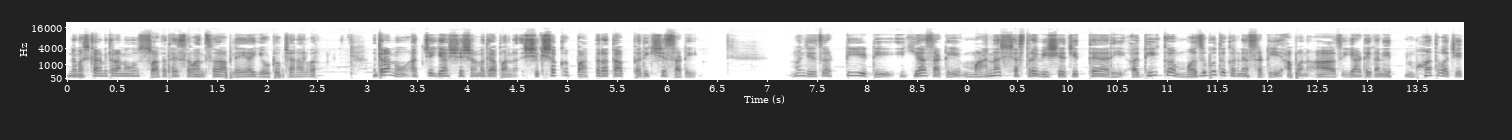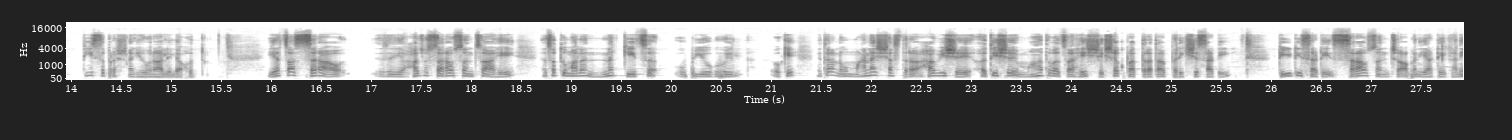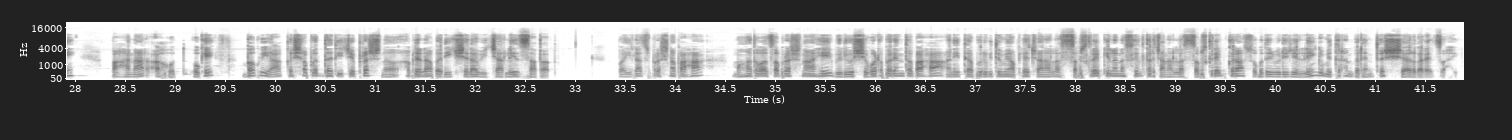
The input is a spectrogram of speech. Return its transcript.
नमस्कार मित्रांनो स्वागत आहे सर्वांचं आपल्या या यूट्यूब चॅनलवर मित्रांनो आजच्या या सेशनमध्ये आपण शिक्षक पात्रता परीक्षेसाठी म्हणजेच टी ई टी यासाठी मानसशास्त्र विषयाची तयारी अधिक मजबूत करण्यासाठी आपण आज या ठिकाणी महत्त्वाचे तीस प्रश्न घेऊन आलेले आहोत. याचा सराव हा जो सराव संच आहे याचा तुम्हाला नक्कीच उपयोग होईल. ओके? मित्रांनो मानसशास्त्र हा विषय अतिशय महत्त्वाचा आहे शिक्षक पात्रता परीक्षेसाठी. टी ई टीसाठी सराव संच आपण या ठिकाणी पाहणार आहोत ओके? बघूया कशा पद्धतीचे प्रश्न आपल्याला परीक्षेला विचारले जातात. पहिलाच प्रश्न पहा महत्त्वाचा प्रश्न आहे व्हिडिओ शेवटपर्यंत पहा आणि त्यापूर्वी तुम्ही आपल्या चॅनलला सबस्क्राईब केलं नसेल तर चॅनलला सबस्क्राईब करा सोबत व्हिडिओची लिंक मित्रांपर्यंत शेअर करायचं आहे.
